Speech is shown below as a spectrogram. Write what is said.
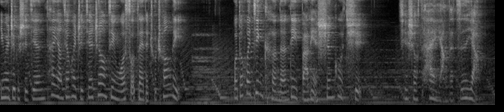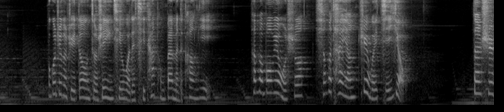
因为这个时间太阳将会直接照进我所在的橱窗里，我都会尽可能地把脸伸过去，接受太阳的滋养。不过这个举动总是引起我的其他同伴们的抗议，他们抱怨我说想把太阳据为己有，但是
